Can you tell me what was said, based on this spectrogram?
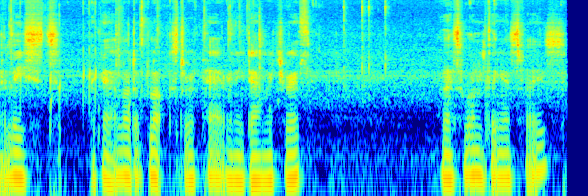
At least I get a lot of blocks to repair any damage with. that's one thing I suppose.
